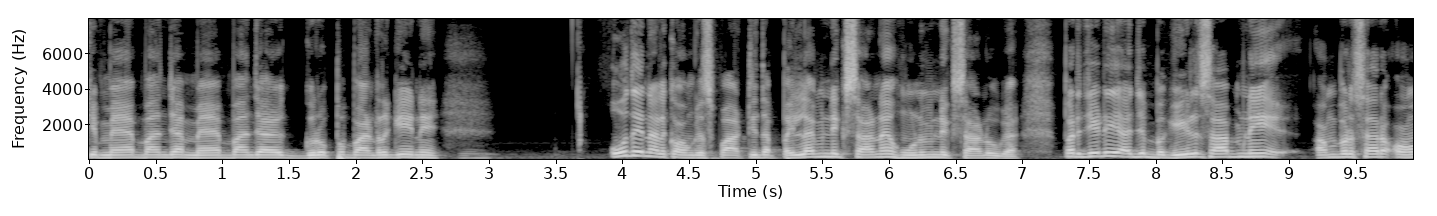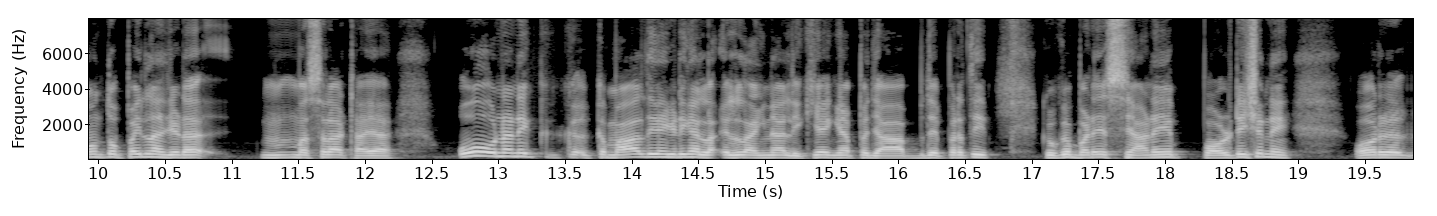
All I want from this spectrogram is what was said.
ਕਿ ਮੈਂ ਬਣ ਜਾ, ਮੈਂ ਬਣ ਜਾ, ਗਰੁੱਪ ਬਣ ਰਹੇ ਨੇ। ਉਹਦੇ ਨਾਲ ਕਾਂਗਰਸ ਪਾਰਟੀ ਦਾ ਪਹਿਲਾਂ ਵੀ ਨੁਕਸਾਨ ਹੈ, ਹੁਣ ਵੀ ਨੁਕਸਾਨ ਹੋਊਗਾ। ਪਰ ਜਿਹੜੇ ਅੱਜ ਬਗੇਲ ਸਾਹਿਬ ਨੇ ਅੰਮ੍ਰਿਤਸਰ ਆਉਣ ਤੋਂ ਪਹਿਲਾਂ ਜਿਹੜਾ ਮਸਲਾ ਉਠਾਇਆ ਉਹ ਉਹਨਾਂ ਨੇ ਕਮਾਲ ਦੀਆਂ ਜਿਹੜੀਆਂ ਲਾਈਨਾਂ ਲਿਖੀਆਂ ਹੈਗੀਆਂ ਪੰਜਾਬ ਦੇ ਪ੍ਰਤੀ ਕਿਉਂਕਿ ਬੜੇ ਸਿਆਣੇ ਪੋਲੀਟੀਸ਼ੀਅਨ ਨੇ ਔਰ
